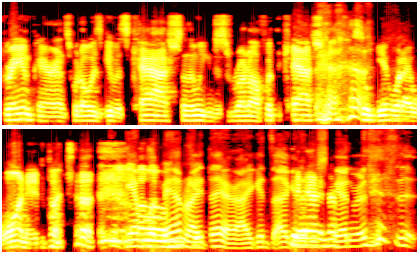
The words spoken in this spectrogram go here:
grandparents would always give us cash and then we can just run off with the cash to get what I wanted. But uh, a gambling um, man right there. I can I can yeah, no. understand where this is.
